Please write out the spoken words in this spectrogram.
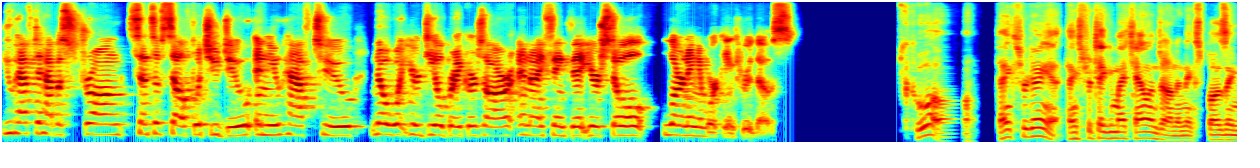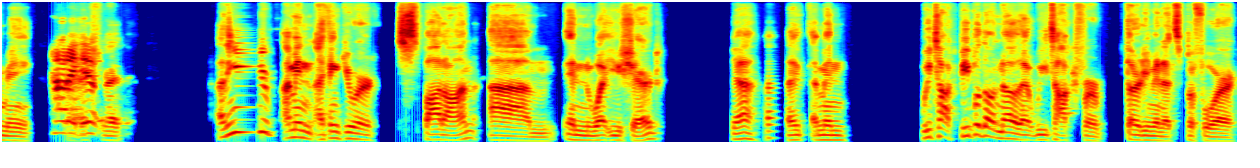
you have to have a strong sense of self, which you do, and you have to know what your deal breakers are. And I think that you're still learning and working through those. Cool. Thanks for doing it. Thanks for taking my challenge on and exposing me. How'd I uh, do? I think you're, I mean, I think you were spot on um, in what you shared. Yeah. I, I mean, we talked, people don't know that we talked for 30 minutes before,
